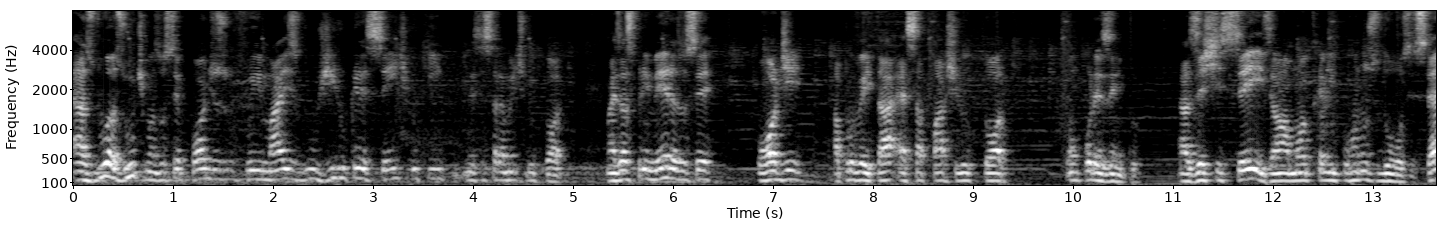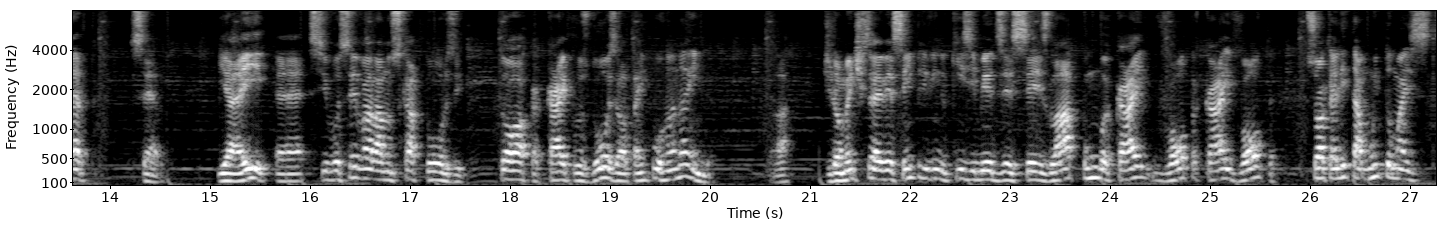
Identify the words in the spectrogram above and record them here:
as duas últimas você pode usufruir mais do giro crescente do que necessariamente do torque. Mas as primeiras você pode aproveitar essa parte do torque. Então, por exemplo, a ZX6 é uma moto que ela empurra nos 12, certo? Certo. E aí, é, se você vai lá nos 14, toca, cai para os 12, ela está empurrando ainda, tá? Geralmente você vai ver sempre vindo 15,5, 16 lá, pumba, cai, volta, cai, volta. Só que ali está muito mais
